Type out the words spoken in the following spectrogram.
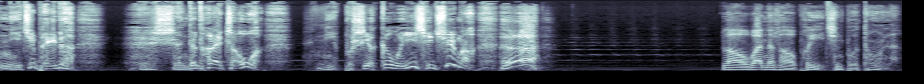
你去陪他，省得他来找我。你不是要跟我一起去吗？”啊！老万的老婆已经不动了，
